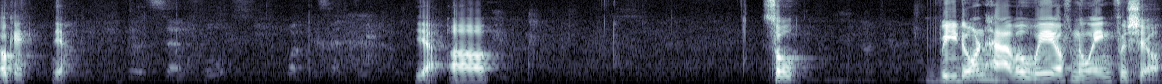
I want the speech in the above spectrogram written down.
Okay, yeah. Yeah. Uh, so we don't have a way of knowing for sure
